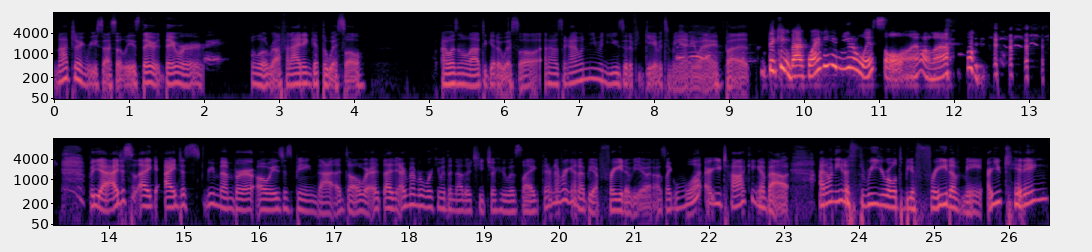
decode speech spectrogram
not during recess. At least they they were a little rough, and I didn't get the whistle. I wasn't allowed to get a whistle, and I was like, I wouldn't even use it if you gave it to me anyway. But Thinking back, why do you need a whistle? I don't know. but yeah, I just like I just remember always just being that adult. Where I, I remember working with another teacher who was like, "They're never gonna be afraid of you," and I was like, "What are you talking about? I don't need a three year old to be afraid of me. Are you kidding?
